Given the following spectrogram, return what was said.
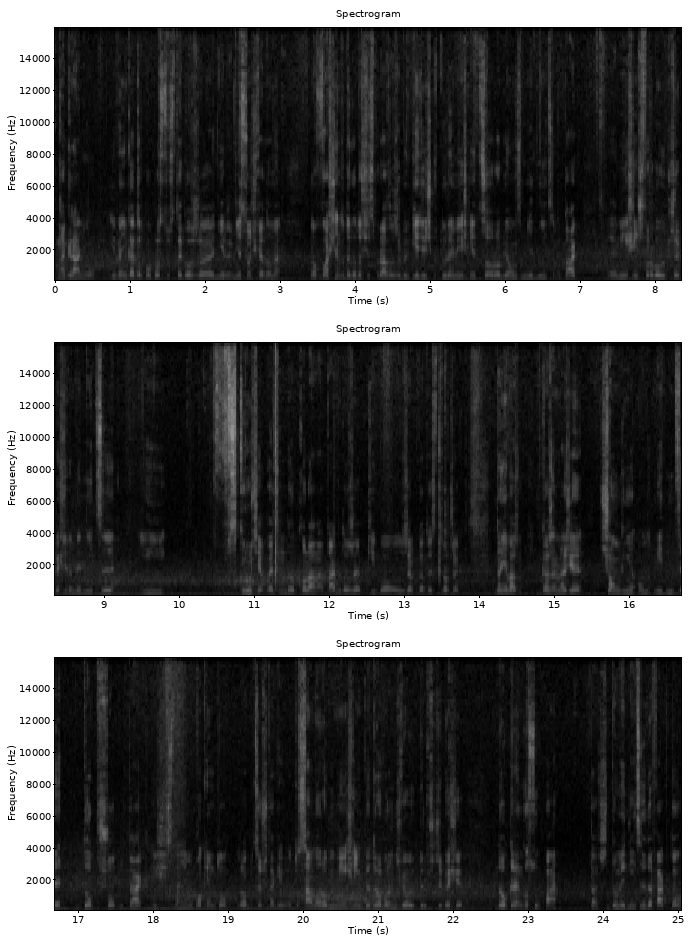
w nagraniu i wynika to po prostu z tego, że nie wiem, nie są świadome. No właśnie do tego to się sprawdza, żeby wiedzieć, które mięśnie co robią z miednicą, tak? E, Mięsień czworogowy przyczepia się do miednicy i w skrócie powiedzmy do kolana, tak? Do rzepki, bo rzepka to jest troczek. No nieważne. W każdym razie ciągnie on miednicę do przodu, tak? Jeśli staniemy bokiem, to robi coś takiego. To samo robi mięsień biodrowo-lędźwiowy, który przyczepia się do kręgosłupa, znaczy do miednicy de facto,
